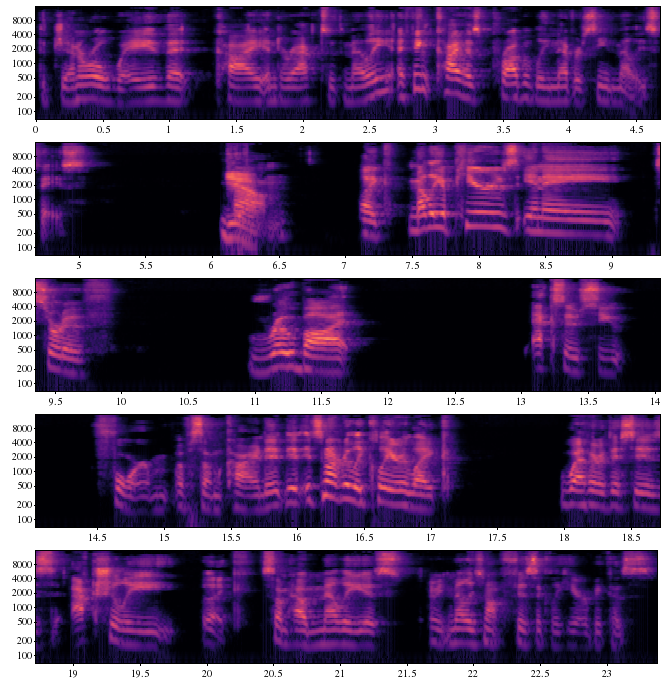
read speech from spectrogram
the general way that Kai interacts with Melhi, I think Kai has probably never seen Melhi's face. Yeah. Um, like Melhi appears in a sort of robot exosuit form of some kind. It, it, it's not really clear, like whether this is actually like somehow Melhi is. I mean, Melhi's not physically here because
